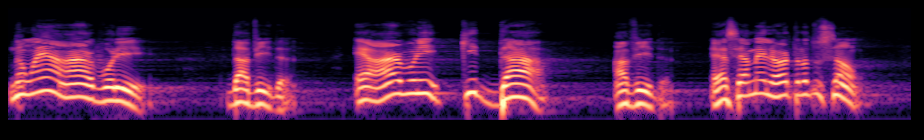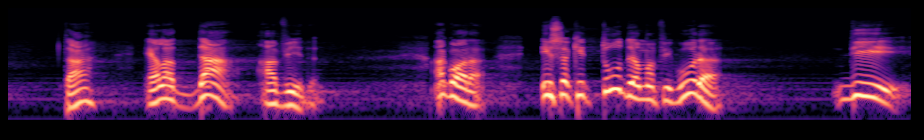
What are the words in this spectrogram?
não é a árvore da vida, é a árvore que dá a vida. Essa é a melhor tradução, tá? Ela dá a vida. Agora, isso aqui tudo é uma figura de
